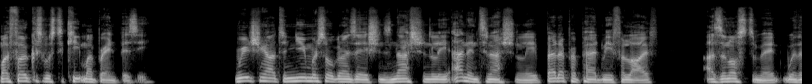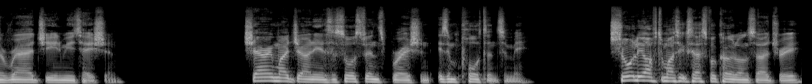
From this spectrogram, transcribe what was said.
my focus was to keep my brain busy. Reaching out to numerous organizations nationally and internationally better prepared me for life as an ostomate with a rare gene mutation. Sharing my journey as a source of inspiration is important to me. Shortly after my successful colon surgery,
